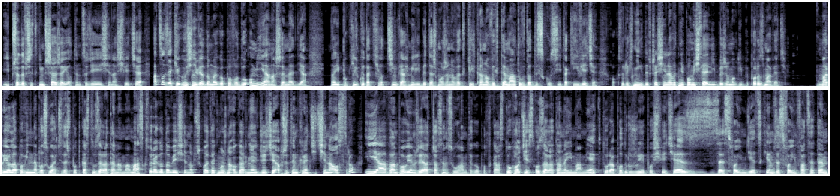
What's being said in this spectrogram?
i przede wszystkim szerzej o tym, co dzieje się na świecie, a co z jakiegoś niewiadomego powodu omija nasze media. No i po kilku takich odcinkach mieliby też może nawet kilka nowych tematów do dyskusji, takich wiecie, o których nigdy wcześniej nawet nie pomyśleliby, że mogliby porozmawiać. Mariola powinna posłuchać też podcastu Zalatana Mama, z którego dowie się na przykład jak można ogarniać życie, a przy tym kręcić się na ostro. I ja wam powiem, że ja czasem słucham tego podcastu, choć jest o zalatanej mamie, która podróżuje po świecie ze swoim dzieckiem, ze swoim facetem.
